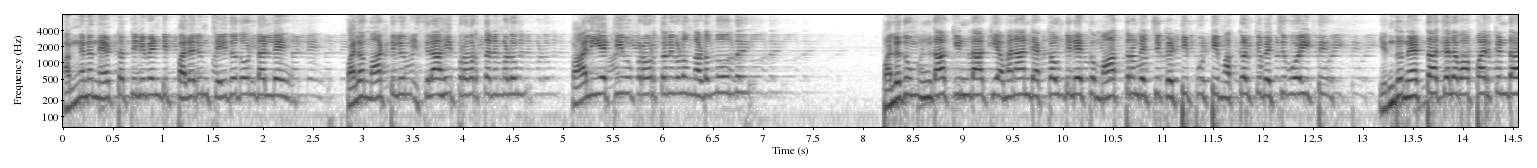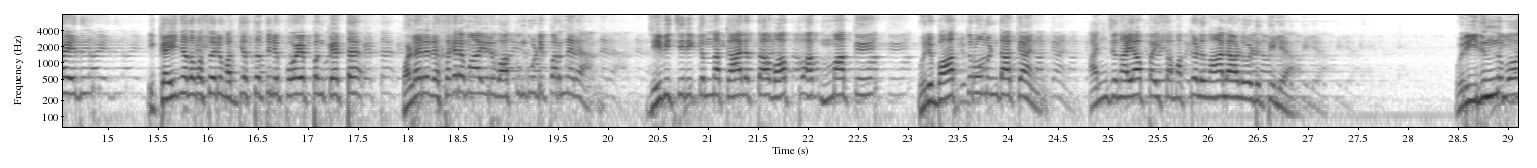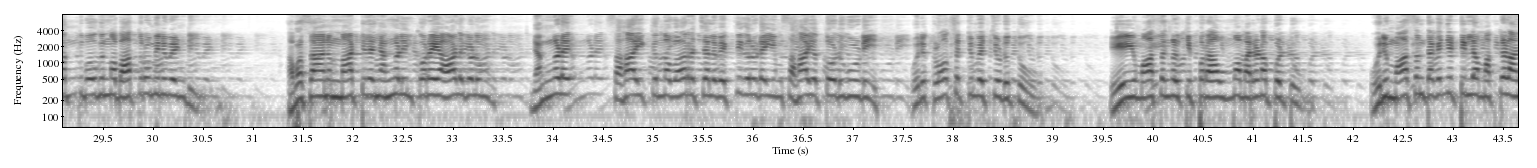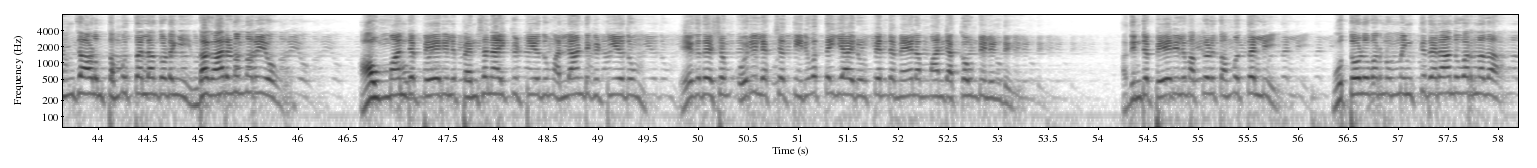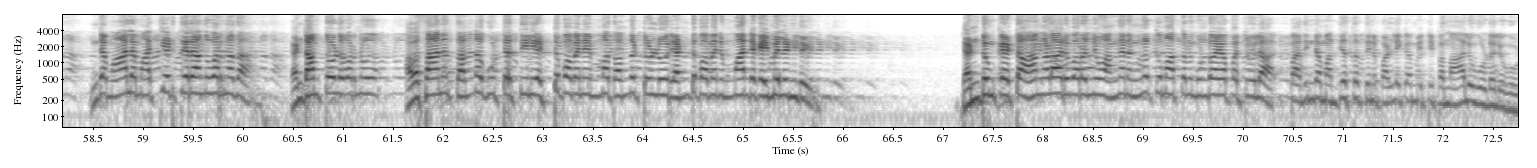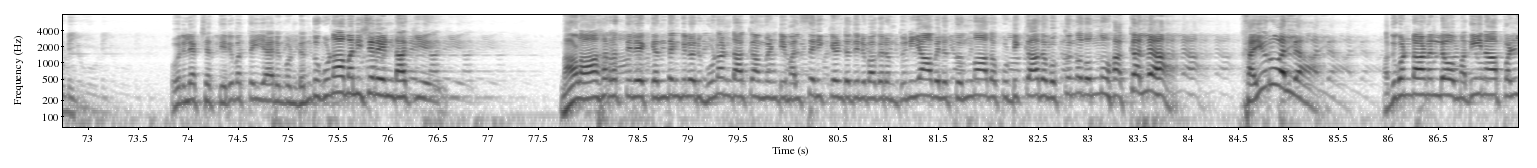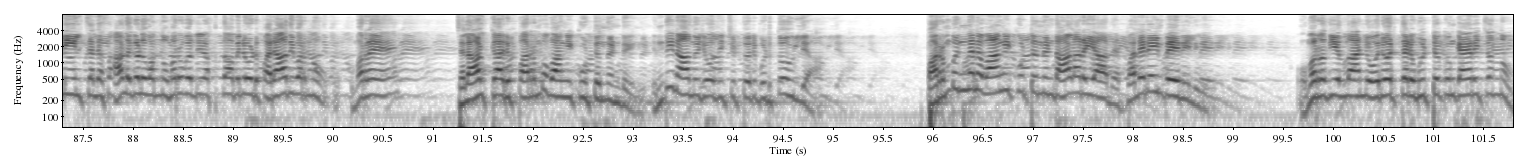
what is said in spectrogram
അങ്ങനെ നേട്ടത്തിന് വേണ്ടി പലരും ചെയ്തതുകൊണ്ടല്ലേ പല നാട്ടിലും ഇസ്ലാഹി പ്രവർത്തനങ്ങളും പാലിയേറ്റീവ് പ്രവർത്തനങ്ങളും നടന്നു പലതും ഉണ്ടാക്കി ഉണ്ടാക്കി അവനാന്റെ അക്കൗണ്ടിലേക്ക് മാത്രം വെച്ച് കെട്ടിപ്പൂട്ടി മക്കൾക്ക് വെച്ചു പോയിട്ട് എന്ത് നേട്ടാ ചില വാപ്പാർക്കുണ്ടായത് ഇക്കഴിഞ്ഞ ദിവസം ഒരു മധ്യസ്ഥത്തിന് പോയപ്പം കേട്ട് വളരെ രസകരമായ ഒരു വാക്കും കൂടി പറഞ്ഞുതരാം ജീവിച്ചിരിക്കുന്ന കാലത്ത് ആ വാപ്പ ഉമ്മാക്ക് ഒരു ബാത്റൂം ഉണ്ടാക്കാൻ അഞ്ച് നയാ പൈസ മക്കൾ നാലാളും എടുത്തില്ല. ഒരു ഇരുന്ന് പോകുന്ന ബാത്റൂമിന് വേണ്ടി. അവസാനം നാട്ടിലെ ഞങ്ങളിൽ കുറെ ആളുകളും ഞങ്ങളെ സഹായിക്കുന്ന വേറെ ചില വ്യക്തികളുടെയും സഹായത്തോടുകൂടി ഒരു ക്ലോസറ്റും വെച്ചെടുത്തു. ഏഴു മാസങ്ങൾക്കിപ്പുറം ഉമ്മ മരണപ്പെട്ടു. ഒരു മാസം തികഞ്ഞിട്ടില്ല മക്കൾ അഞ്ചാളും തമ്മിത്തല്ലാൻ തുടങ്ങി. എന്താ കാരണം എന്നറിയോ? ആ ഉമ്മാന്റെ പേരിൽ പെൻഷനായി കിട്ടിയതും അല്ലാണ്ട് കിട്ടിയതും ഏകദേശം ഒരു ലക്ഷത്തി ഇരുപത്തി അയ്യായിരം ഉറുപ്പ്യന്റെ മേലമ്മാന്റെ അക്കൗണ്ടിലുണ്ട്. അതിന്റെ പേരിൽ മക്കൾ തമ്മിത്തല്ലി മൂത്തോൾ പറഞ്ഞു ഉമ്മ എനിക്ക് തരാന്ന് പറഞ്ഞതാ. എന്റെ മാല മാറ്റിയെടുത്തു തരാന്ന് പറഞ്ഞതാ. രണ്ടാമത്തോട് പറഞ്ഞു അവസാനം തന്ന കൂട്ടത്തിൽ എട്ട് പവനെ ഉമ്മ തന്നിട്ടുള്ളൂ രണ്ട് പവൻ ഉമ്മാന്റെ കൈമലുണ്ട്. രണ്ടും കേട്ട ആങ്ങളാര് പറഞ്ഞു അങ്ങനെ നിങ്ങൾക്ക് മാത്രം കൊണ്ടുപോയാൽ പറ്റൂല. ഇപ്പൊ അതിന്റെ മധ്യസ്ഥത്തിന് പള്ളി കമ്മിറ്റി ഇപ്പൊ നാലു കൂടൽ കൂടി. ഒരു ലക്ഷത്തി ഇരുപത്തി അയ്യായിരം കൊണ്ട് എന്ത് ഗുണാ മനുഷ്യരെ ഉണ്ടാക്കിയേ? നാളെ ആഹാരത്തിലേക്ക് എന്തെങ്കിലും ഒരു ഗുണം ഉണ്ടാക്കാൻ വേണ്ടി മത്സരിക്കേണ്ടതിന് പകരം ദുനിയാവിൽ തിന്നാതെ കുടിക്കാതെ വെക്കുന്നതൊന്നും ഹക്കല്ല. ഹൈറുമല്ല അതുകൊണ്ടാണല്ലോ മദീന പള്ളിയിൽ ചില ആളുകൾ വന്നു ഉമർ പരാതി പറഞ്ഞു. ഉമറേ ചില ആൾക്കാർ പറമ്പ് വാങ്ങിക്കൂട്ടുന്നുണ്ട്. എന്തിനാന്ന് ചോദിച്ചിട്ട് ഒരു പിടുത്തവും പറമ്പ് ഇങ്ങനെ വാങ്ങിക്കൂട്ടുന്നുണ്ട് ആളറിയാതെ പലരെയും പേരിൽ. ഉമർ അള്ളാന്റെ ഓരോരുത്തരെ വീട്ടിലും കയറി ചെന്നു.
